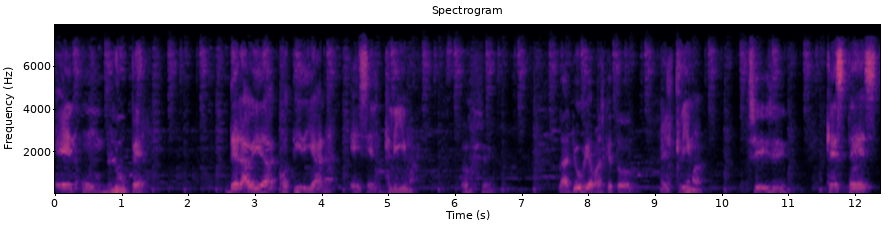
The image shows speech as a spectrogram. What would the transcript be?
en un blooper de la vida cotidiana es el clima. Sí. La lluvia más que todo. El clima. Sí, sí. Que estés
